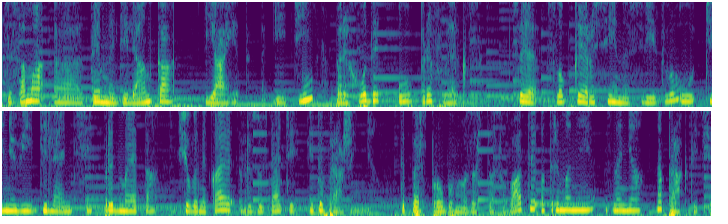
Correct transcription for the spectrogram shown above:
Це сама е, темна ділянка ягід. І тінь переходить у рефлекс. Це слабке розсіяне світло у тіньовій ділянці предмета, що виникає в результаті відображення. Тепер спробуємо застосувати отримані знання на практиці.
